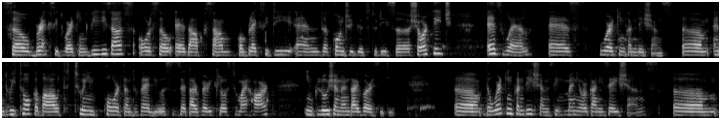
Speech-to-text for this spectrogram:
So Brexit working visas also add up some complexity and contribute to this uh, shortage as well as working conditions. Um, and we talk about two important values that are very close to my heart inclusion and diversity. Uh, the working conditions in many organizations um,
